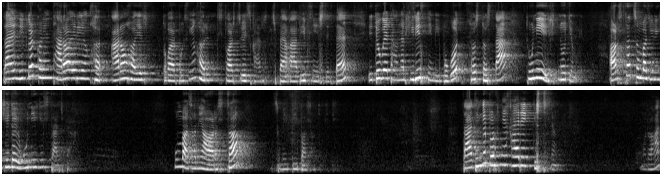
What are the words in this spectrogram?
За энэ 1-р Коринт 12-ын 12 дугаар бүлгийн 27 дугаар зүйл гарч байгаа Библийн ишлэл байна. Идүүгээ та нар Христийн бие бөгөөд тус тусдаа Түүний эргэтнүүд юм. Оролцоодсон бол ерөнхийдөө үүнийг л зааж байгаа. Хүн болгоны оролцоо сүмийг бий болгодог гэдэг. За Тэнгэр бурхны хайрыг гэрчлэн. Мөр байгаа.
